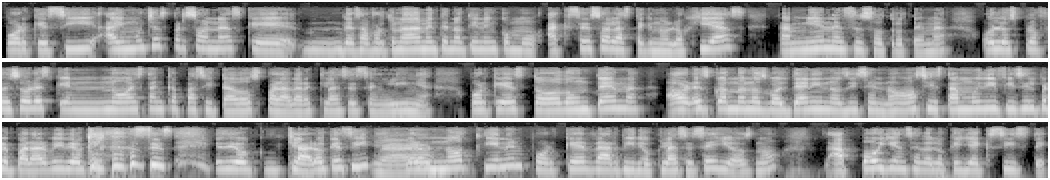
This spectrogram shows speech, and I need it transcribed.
porque sí hay muchas personas que mm, desafortunadamente no tienen como acceso a las tecnologías, también ese es otro tema, o los profesores que no están capacitados para dar clases en línea, porque es todo un tema. Ahora es cuando nos voltean y nos dicen, no, sí está muy difícil preparar videoclases. Yo digo, claro que sí, pero no tienen por qué dar videoclases ellos, ¿no? Apóyense de lo que ya existe.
